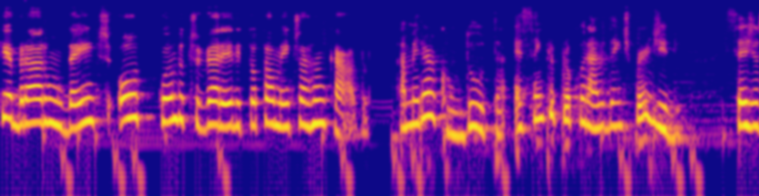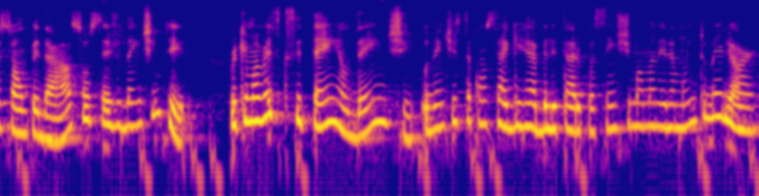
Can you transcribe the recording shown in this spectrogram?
quebrar um dente ou quando tiver ele totalmente arrancado. A melhor conduta é sempre procurar o dente perdido, seja só um pedaço ou seja o dente inteiro porque uma vez que se tenha o dente, o dentista consegue reabilitar o paciente de uma maneira muito melhor.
